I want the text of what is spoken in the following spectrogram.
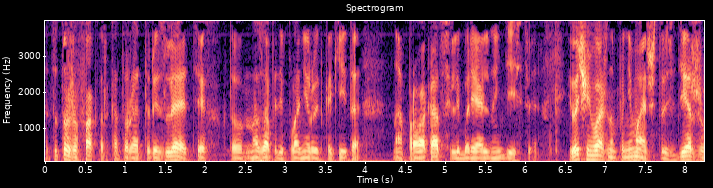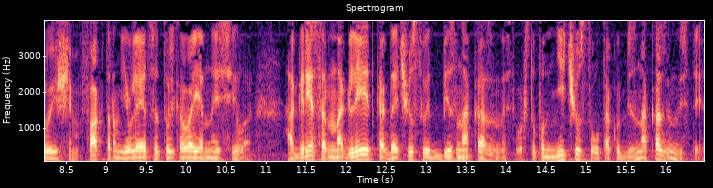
Это тоже фактор, который отрезвляет тех, кто на Западе планирует какие-то а, провокации либо реальные действия. И очень важно понимать, что сдерживающим фактором является только военная сила. Агрессор наглеет, когда чувствует безнаказанность. Вот чтобы он не чувствовал такой безнаказанности,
